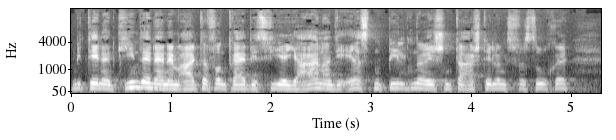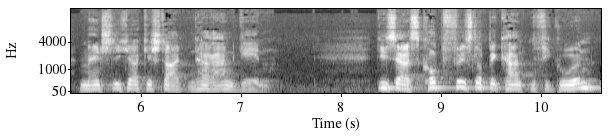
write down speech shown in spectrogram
mit denen Kinder in einem Alter von drei bis vier Jahren an die ersten bildnerischen Darstellungsversuche menschlicher Gestalten herangehen. Diese als Kopffüßler bekannten Figuren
